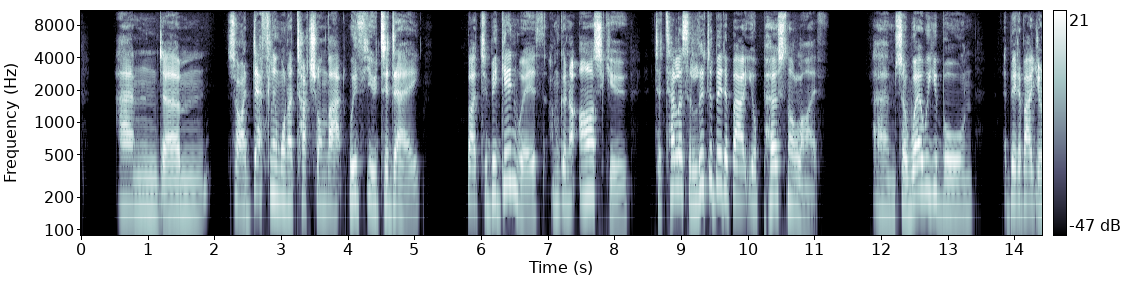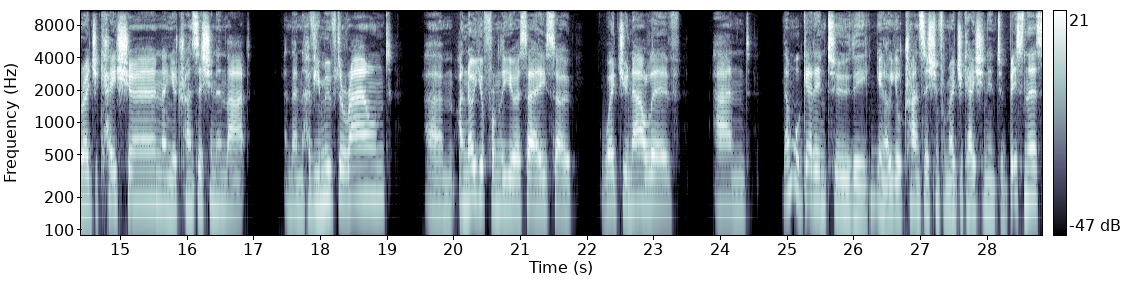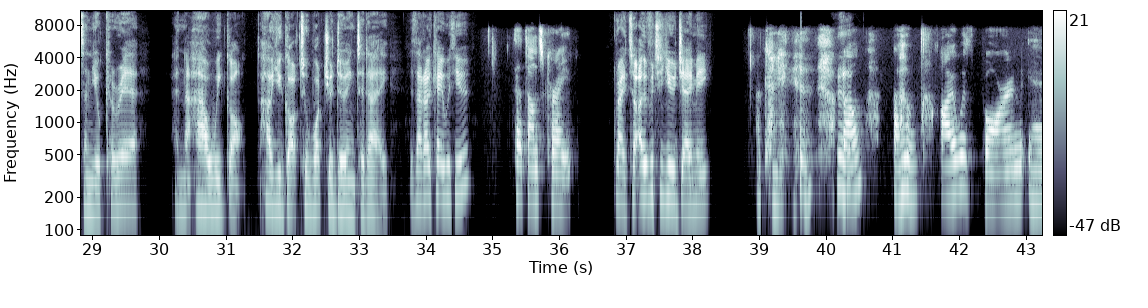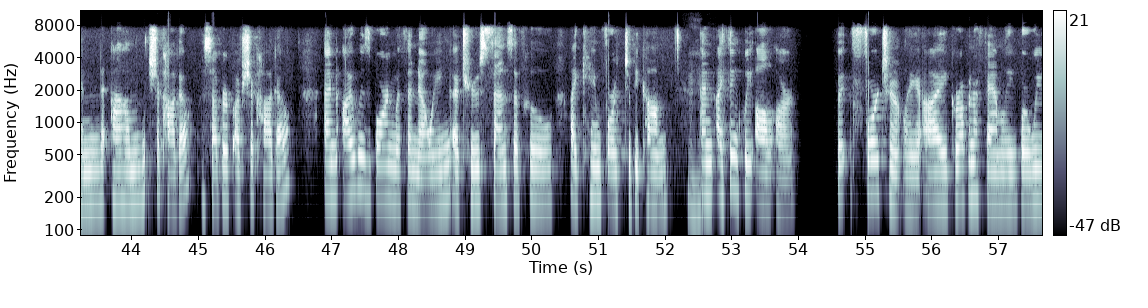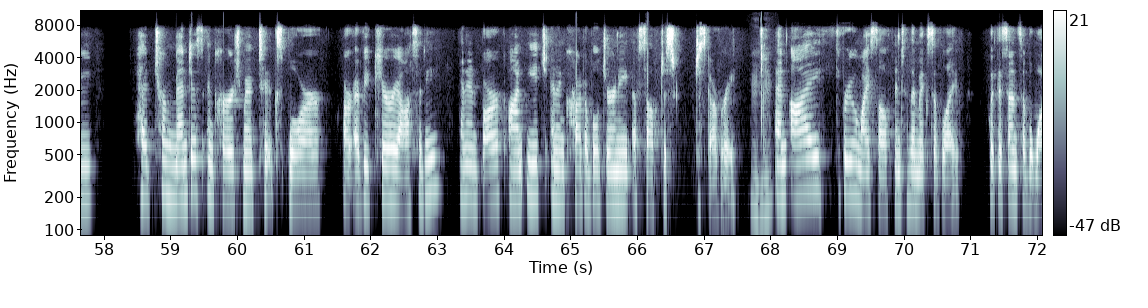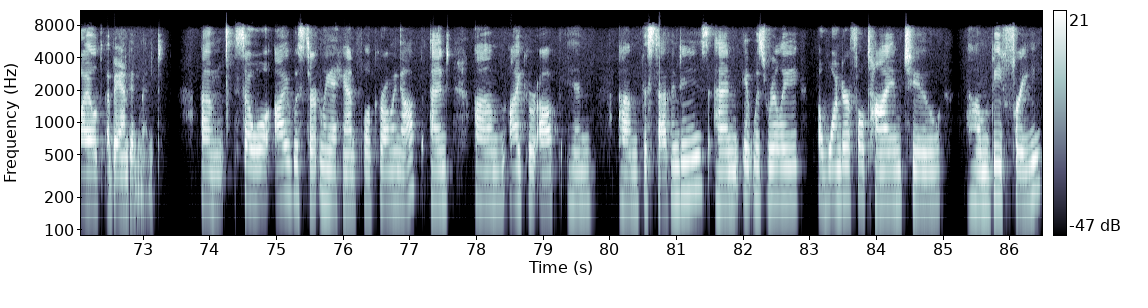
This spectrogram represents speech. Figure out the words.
And um, so I definitely want to touch on that with you today. But to begin with, I'm going to ask you to tell us a little bit about your personal life. Um, so where were you born? A bit about your education and your transition in that. And then have you moved around? Um, I know you're from the USA, so where do you now live? And then we'll get into the, you know, your transition from education into business and your career and how we got, how you got to what you're doing today. Is that okay with you? That sounds great. Great. So over to you, Jamie. Okay. well, um, I was born in um, Chicago, a suburb of Chicago. And I was born with a knowing, a true sense of who I came forth to become. Mm -hmm. And I think we all are. But fortunately, I grew up in a family where we had tremendous encouragement to explore our every curiosity and embark on each an incredible journey of self discovery. Mm-hmm. And I threw myself into the mix of life with a sense of wild abandonment. Um, so I was certainly a handful growing up, and um, I grew up in um, the 70s, and it was really a wonderful time to um, be free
